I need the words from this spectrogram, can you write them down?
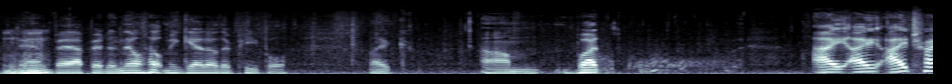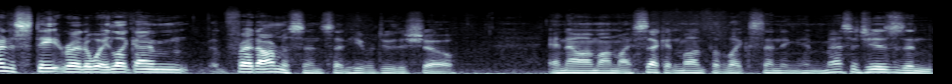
mm-hmm. Dan Vapid, and they'll help me get other people, like, um, but I, I I try to state right away like I'm Fred Armisen said he would do the show, and now I'm on my second month of like sending him messages and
